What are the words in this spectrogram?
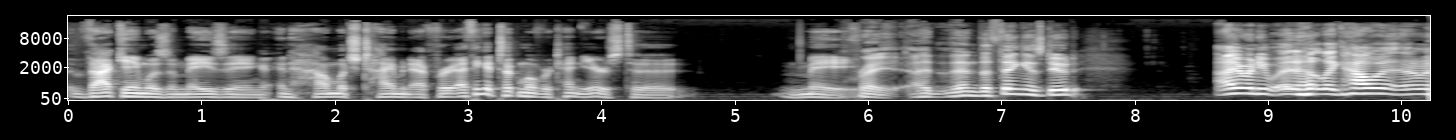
that game was amazing and how much time and effort. I think it took them over 10 years to make. Right. I, then the thing is, dude, I haven't even like how I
